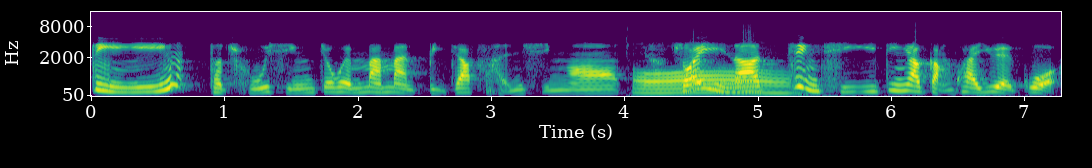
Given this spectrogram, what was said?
顶的雏形就会慢慢比较成型哦。哦，所以呢，近期一定要赶快越过，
